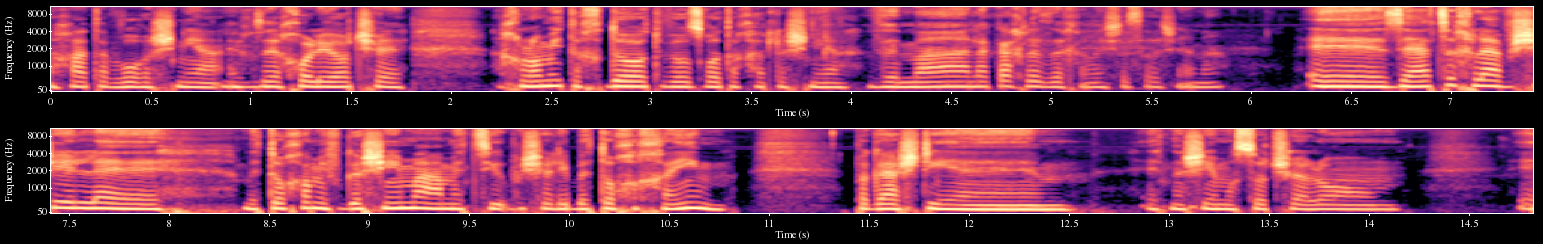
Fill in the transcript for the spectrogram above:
אחת עבור השנייה. איך זה יכול להיות שאנחנו לא מתאחדות ועוזרות אחת לשנייה? ומה לקח לזה 15 שנה? אה, זה היה צריך להבשיל אה, בתוך המפגשים המציא... שלי בתוך החיים. פגשתי אה, את נשים עושות שלום, אה,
